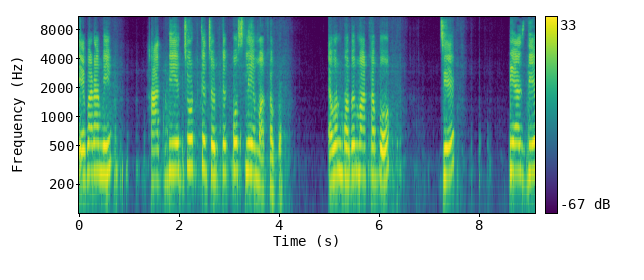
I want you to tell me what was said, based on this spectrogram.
এবার আমি হাত দিয়ে চটকে চটকে কষলিয়ে মাখাবো। এমন ভাবে মাখাবো যে পেঁয়াজ দিয়ে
